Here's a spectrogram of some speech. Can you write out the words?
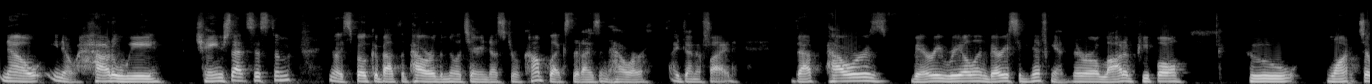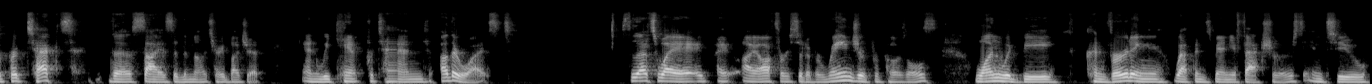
now, you know, how do we change that system? You know, I spoke about the power of the military industrial complex that Eisenhower identified. That power is very real and very significant. There are a lot of people who want to protect the size of the military budget, and we can't pretend otherwise. So that's why I, I, offer sort of a range of proposals. One would be converting weapons manufacturers into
